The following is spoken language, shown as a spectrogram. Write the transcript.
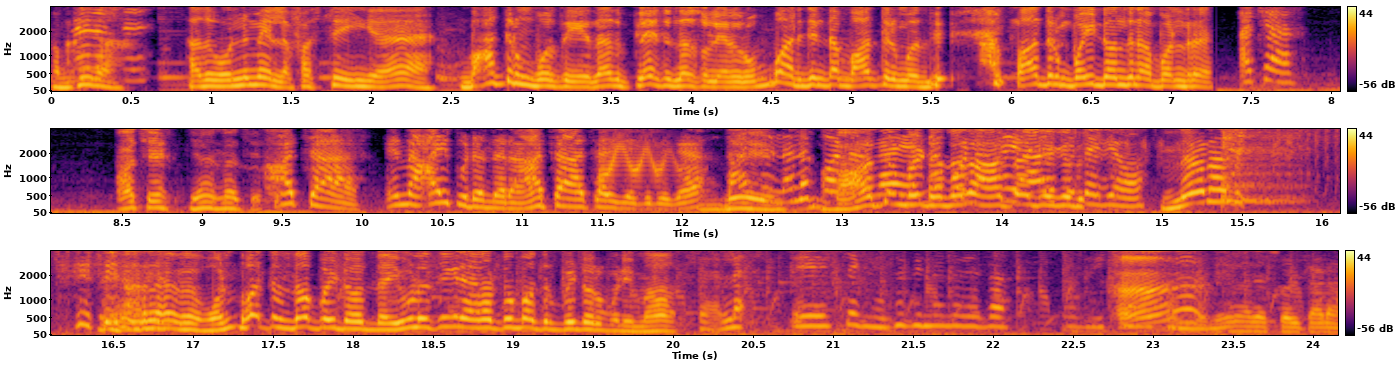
அப்படிதான். அது ஒண்ணுமே இல்ல. ஃபர்ஸ்ட் இங்க பாத்ரூம் போறதுக்கு ஏதாவது பிளேஸ் இருந்தா சொல்லு. எனக்கு ரொம்ப அர்ஜென்ட்டா பாத்ரூம் வருது பாத்ரூம் போயிட்டு வந்து நான் பண்றேன். ஆச்சா? ஆச்சே. ஏன் என்னாச்சு? ஆச்சா. என்ன ஆய் போயிட்டு வந்தாரு ஆச்சா ஆச்சா கேக்குறீங்க பாத்ரூம் போயிட்டு வந்தாலும் ஆச்சா கேக்குது? என்னடா? ஒன் பாத்ரூம் தான் போயிட்டு வந்தேன். இவ்வளவு சீக்கிரம் யாரோ டூ பாத்ரூம் போயிட்டு வர முடியுமா. நீ வேற சொல்லிட்டாடா.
